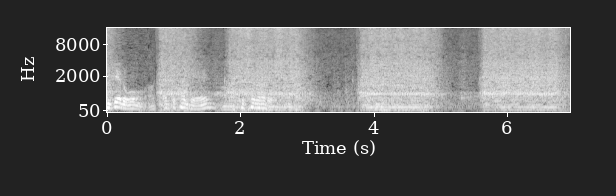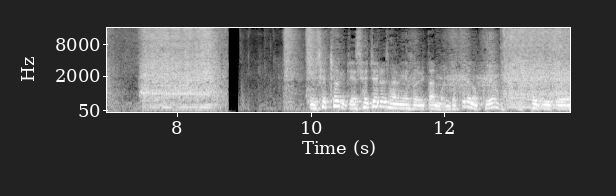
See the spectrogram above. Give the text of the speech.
기계로 어, 깨끗하게 어, 세척을 하고 있습니다. 세척 이제 세제를 사용해서 일단 먼저 뿌려놓고요. 거기 이제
